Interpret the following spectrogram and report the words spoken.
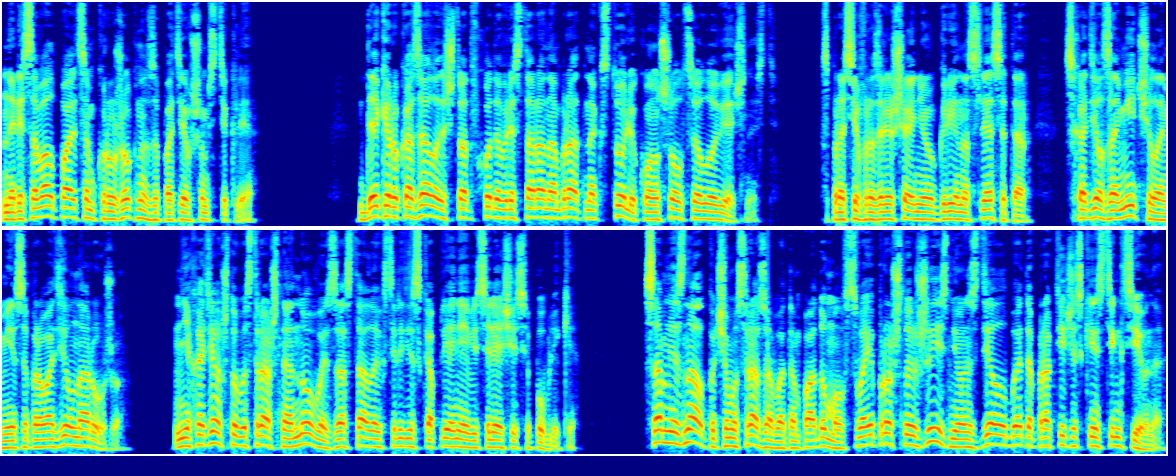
Нарисовал пальцем кружок на запотевшем стекле. Деккеру казалось, что от входа в ресторан обратно к столику он шел целую вечность. Спросив разрешения у Грина Слессетер, сходил за Митчеллами и сопроводил наружу. Не хотел, чтобы страшная новость застала их среди скопления веселящейся публики. Сам не знал, почему сразу об этом подумал. В своей прошлой жизни он сделал бы это практически инстинктивно.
